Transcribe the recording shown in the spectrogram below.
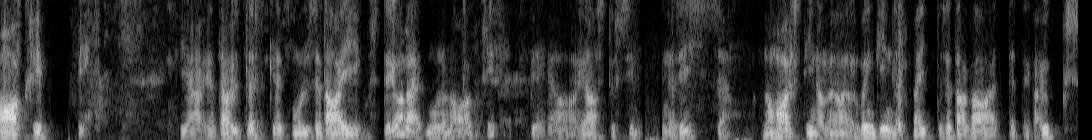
A-grippi ja, ja ta ütleski, et mul seda haigust ei ole, et mul on A-gripp ja, ja astus sinna sisse. noh, arstina ma võin kindlalt väita seda ka, et, et ega üks,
